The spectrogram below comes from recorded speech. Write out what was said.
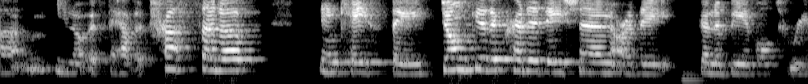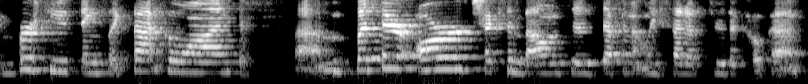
um, you know, if they have a trust set up, in case they don't get accreditation, are they going to be able to reimburse you? Things like that go on. Um, but there are checks and balances definitely set up through the COCA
